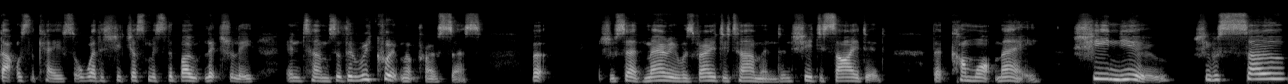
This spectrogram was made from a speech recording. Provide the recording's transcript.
that was the case or whether she just missed the boat literally in terms of the recruitment process. But she said Mary was very determined and she decided that come what may, she knew she was so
